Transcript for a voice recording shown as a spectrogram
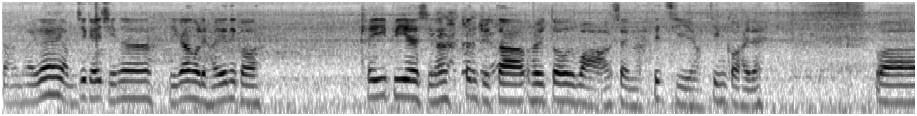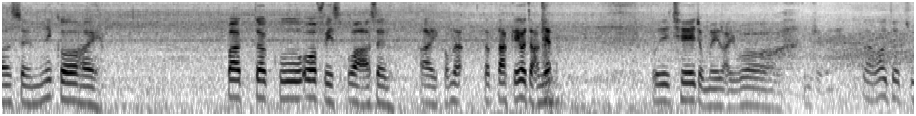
但係咧又唔知幾錢啦。而家我哋喺呢個 KBS 啦，跟住搭去到華城啊，啲字啊邊個係呢？華城呢個係八德固 Office 華城，係咁啦，搭搭幾個站啫，好似車仲未嚟喎。點算呢嗱，我就住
